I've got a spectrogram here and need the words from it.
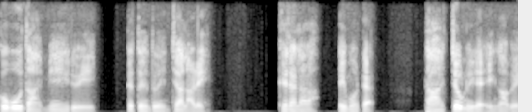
ကိုဖို့သားမျက်ရည်တွေတသွင်သွင်ကျလာတယ်ကဲလာလာလာအိမ်မော်တက်ဒါကျုပ်နေတဲ့အိမ်ကပဲ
